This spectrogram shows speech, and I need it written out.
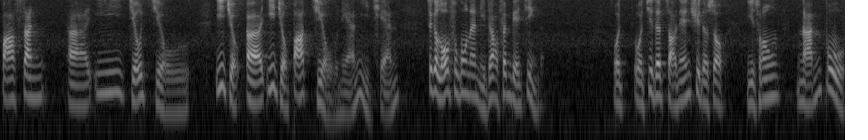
八三，呃，一九九。一九呃一九八九年以前，这个罗浮宫呢，你都要分别进的。我我记得早年去的时候，你从南部、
